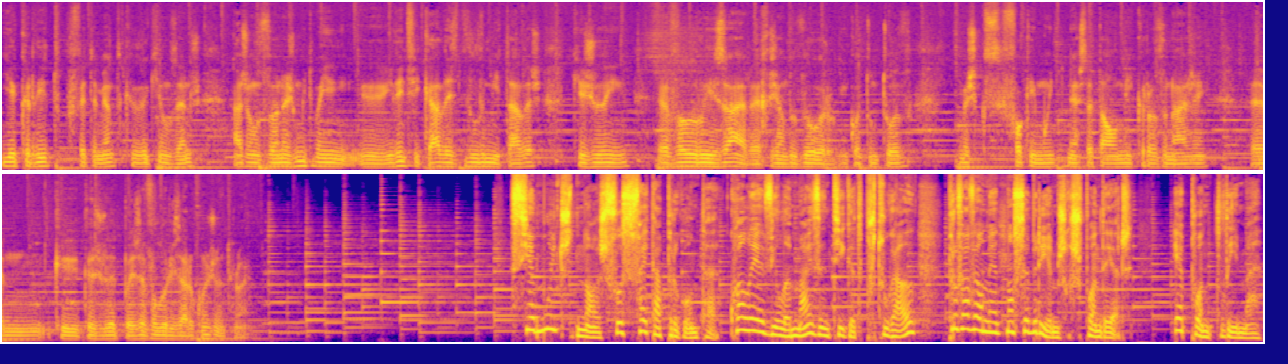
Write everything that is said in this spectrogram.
e acredito perfeitamente que daqui a uns anos hajam zonas muito bem eh, identificadas, delimitadas, que ajudem a valorizar a região do Douro enquanto um todo, mas que se foquem muito nesta tal microzonagem um, ehm, que, que ajuda depois a valorizar o conjunto, não é? Se a muitos de nós fosse feita a pergunta qual é a vila mais antiga de Portugal, provavelmente não saberíamos responder. É Ponte de Lima.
